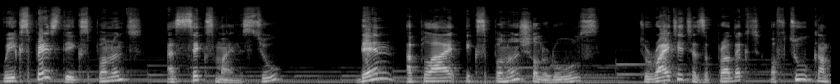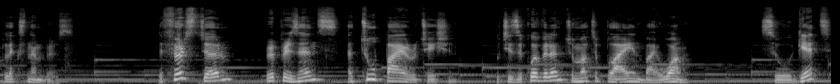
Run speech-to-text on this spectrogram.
We express the exponent as 6 minus 2, then apply exponential rules to write it as a product of two complex numbers. The first term represents a 2 pi rotation, which is equivalent to multiplying by 1. So we get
